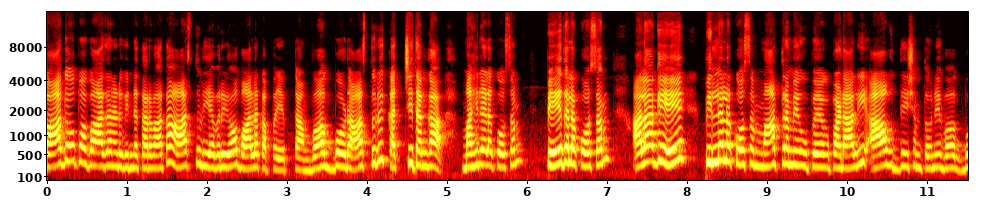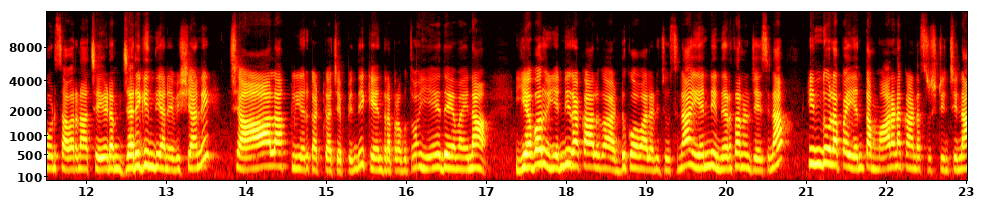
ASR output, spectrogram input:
వాదోపవాదనలు విన్న తర్వాత ఆస్తులు ఎవరియో వాళ్ళకప్ప చెప్తాం వర్క్ బోర్డు ఆస్తులు ఖచ్చితంగా మహిళల కోసం పేదల కోసం అలాగే పిల్లల కోసం మాత్రమే ఉపయోగపడాలి. ఆ ఉద్దేశంతోనే వర్క్ బోర్డ్ సవరణ చేయడం జరిగింది అనే విషయాన్ని చాలా క్లియర్ కట్గా చెప్పింది కేంద్ర ప్రభుత్వం. ఏదేమైనా ఎవరు ఎన్ని రకాలుగా అడ్డుకోవాలని చూసినా ఎన్ని నిరతనలు చేసినా హిందువులపై ఎంత మారణకాండ సృష్టించినా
